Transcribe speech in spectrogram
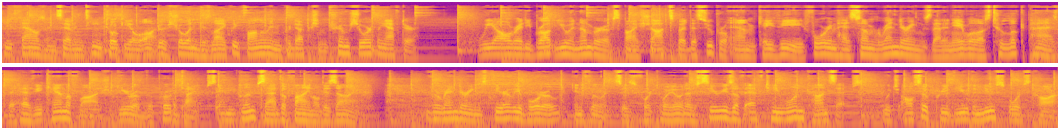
2017 Tokyo Auto Show and is likely follow in production trim shortly after. We already brought you a number of spy shots but the Supra MKV forum has some renderings that enable us to look past the heavy camouflage gear of the prototypes and glimpse at the final design. The renderings clearly borrow influences for Toyota's series of FT1 concepts, which also preview the new sports car,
